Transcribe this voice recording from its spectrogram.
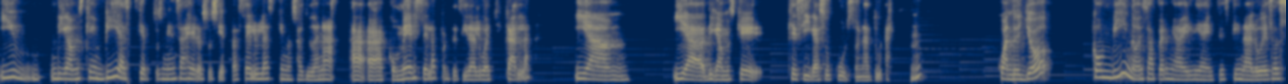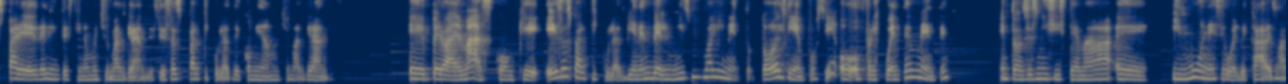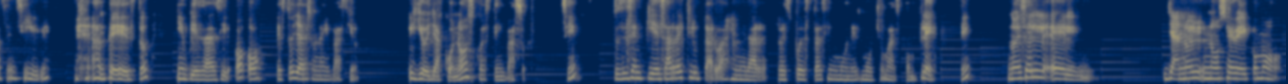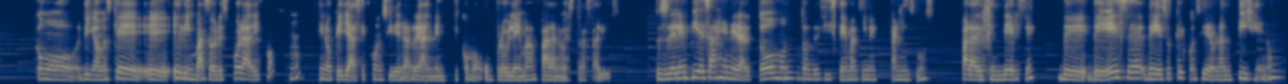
y digamos que envía ciertos mensajeros o ciertas células que nos ayudan a, a, comérsela, por decir algo, a achicarla y a, y a digamos que, que siga su curso natural. Cuando yo combino esa permeabilidad intestinal o esas paredes del intestino mucho más grandes, esas partículas de comida mucho más grandes. Eh, pero además, con que esas partículas vienen del mismo alimento todo el tiempo, ¿sí? O, frecuentemente, entonces mi sistema eh, inmune se vuelve cada vez más sensible ante esto y empieza a decir, oh, oh, esto ya es una invasión. Y yo ya conozco a este invasor, ¿sí? Entonces empieza a reclutar o a generar respuestas inmunes mucho más complejas. No es el, el ya no, no se ve como, como digamos que eh, el invasor esporádico, sino que ya se considera realmente como un problema para nuestra salud. Entonces él empieza a generar todo un montón de sistemas y mecanismos para defenderse de, ese, de eso que él considera un antígeno,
